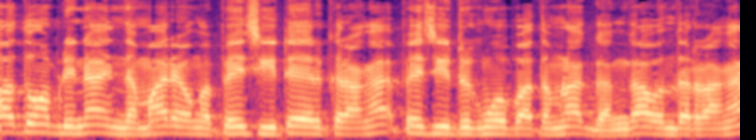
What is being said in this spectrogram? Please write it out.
பார்த்தோம் அப்படின்னா இந்த மாதிரி அவங்க பேசிக்கிட்டே இருக்கிறாங்க. பேசிக்கிட்டு இருக்கும்போது பார்த்தோம்னா கங்கா வந்துடுறாங்க.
